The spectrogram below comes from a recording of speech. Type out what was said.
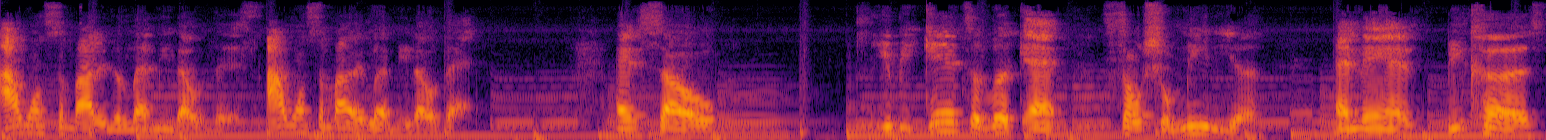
I want somebody to let me know this. I want somebody to let me know that. And so you begin to look at social media, and then because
